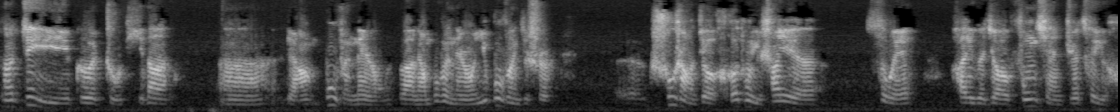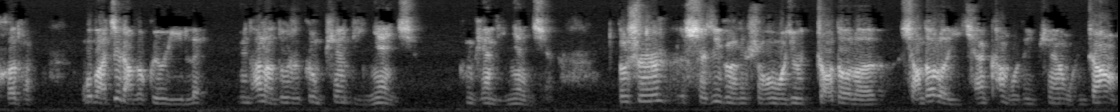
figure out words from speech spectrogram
那这一个主题呢，嗯，两部分内容，对吧？两部分内容，一部分就是，呃，书上叫合同与商业思维，还有一个叫风险决策与合同，我把这两个归为一类，因为它俩都是更偏理念一些。更偏理念一些。当时写这个的时候，我就找到了，想到了以前看过的一篇文章，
